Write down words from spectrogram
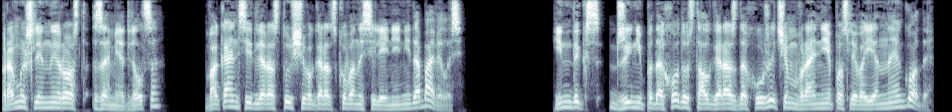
Промышленный рост замедлился, вакансий для растущего городского населения не добавилось. Индекс Джини по доходу стал гораздо хуже, чем в ранние послевоенные годы.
